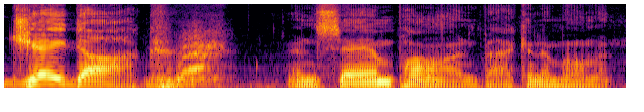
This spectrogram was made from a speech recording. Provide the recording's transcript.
J Doc, and Sam Pond. Back in a moment.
